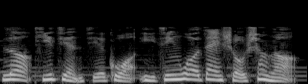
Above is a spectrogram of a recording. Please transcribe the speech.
乐。体检结果已经握在手上了。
